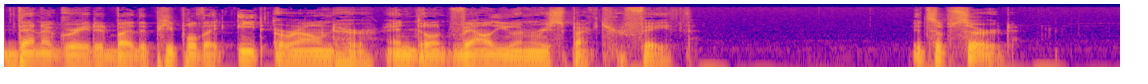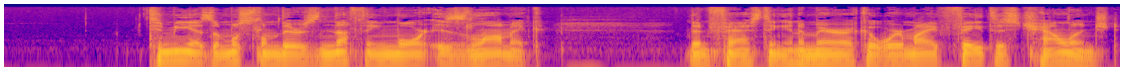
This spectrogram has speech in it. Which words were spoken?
denigrated by the people that eat around her and don't value and respect her faith. It's absurd. To me, as a Muslim, there's nothing more Islamic than fasting in America, where my faith is challenged,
